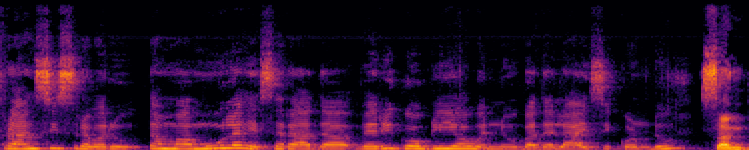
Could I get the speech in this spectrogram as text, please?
ಫ್ರಾನ್ಸಿಸ್ ರವರು ತಮ್ಮ ಮೂಲ ಹೆಸರಾದ ವೆರಿಗೋಗ್ಲಿಯೋವನ್ನು ಬದಲಾಯಿಸಿಕೊಂಡು ಸಂತ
